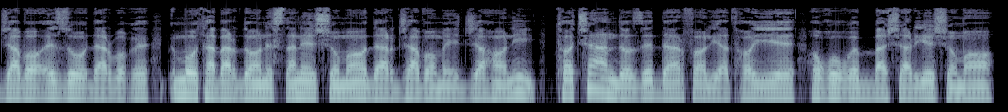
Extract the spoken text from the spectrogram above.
جوایز و در واقع معتبر دانستن شما در جوامع جهانی تا چه اندازه در فعالیت های حقوق بشری شما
